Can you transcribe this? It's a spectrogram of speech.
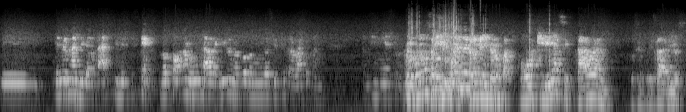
de tener más libertad en este esquema. No todo el mundo estaba vendido, no todo el mundo hacía este trabajo tan, siniestro. ¿no? Pero volvemos a lo mismo, perdón que le interrumpa. ¿Por qué aceptaban los empresarios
